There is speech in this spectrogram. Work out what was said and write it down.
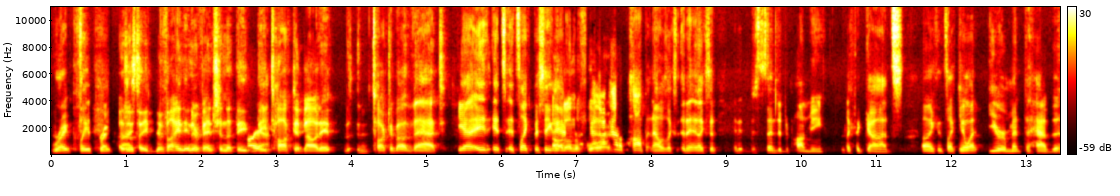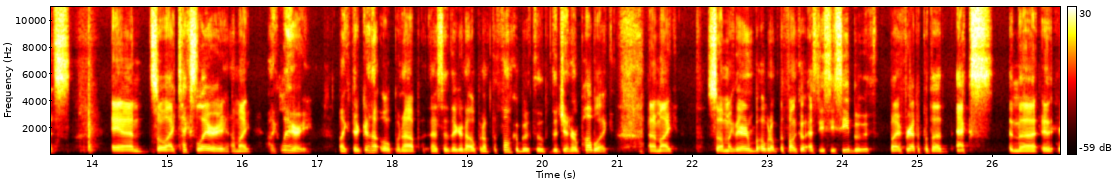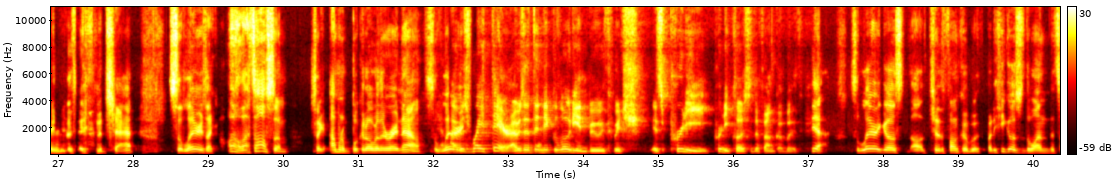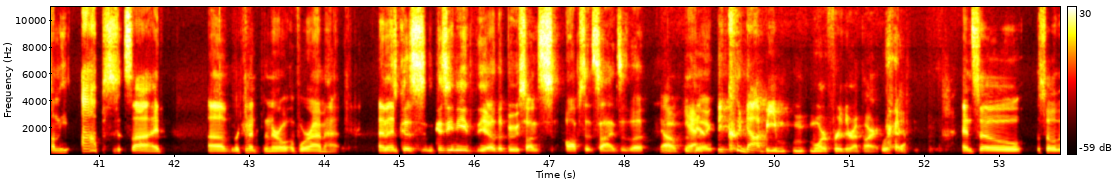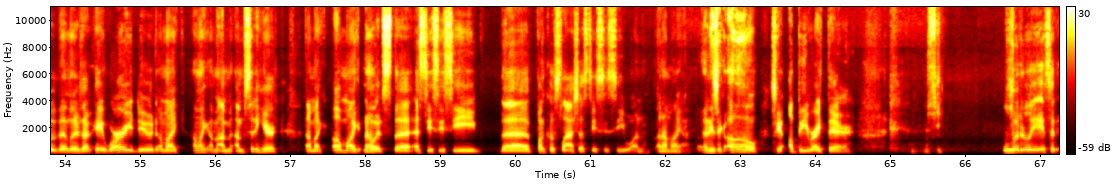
right place, right Time. As I say, divine intervention that they, Oh, yeah. they talked about it, talked about that Yeah, it, it's it's like basically out on the floor. I had a pop, and I was like, and it, like I said, and it descended upon me like the gods. Like it's like you know what, you are meant to have this. And so I text Larry. I'm like, like Larry, like they're gonna open up. I said they're gonna open up the Funko booth to the general public, and I'm like, so I'm like they're gonna open up the Funko SDCC booth, but I forgot to put the X in the in, in the, in the chat. So Larry's like, oh, that's awesome. It's like I'm gonna book it over there right now. So I Larry, was right there. I was at the Nickelodeon booth, which is pretty pretty close to the Funko booth. Yeah. So Larry goes uh, to the Funko booth, but he goes to the one that's on the opposite side of the convention center of where I'm at. And then because because you need you know the booths on opposite sides of the Oh yeah, Yeah. it could not be m- more further apart. right. and so so then Larry's like, "Hey, where are you, dude?" I'm like, "I'm like, I'm I'm, I'm sitting here." And I'm like, "Oh my, no, it's the SDCC, the Funko slash SDCC one." And I'm like, and he's like, "Oh, so I'll be right there." He, literally, it's a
